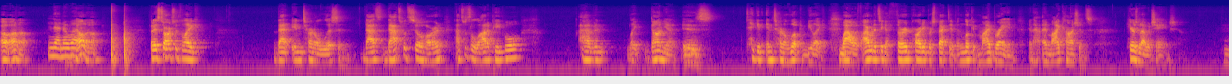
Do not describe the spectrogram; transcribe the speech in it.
Oh, I don't know. Yeah, no way. Hell no. But it starts with like that internal listen. That's that's what's so hard. That's what's a lot of people haven't like done yet is take an internal look and be like, hmm. wow, if I were to take a third party perspective and look at my brain and and my conscience, here's what I would change. Hmm.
